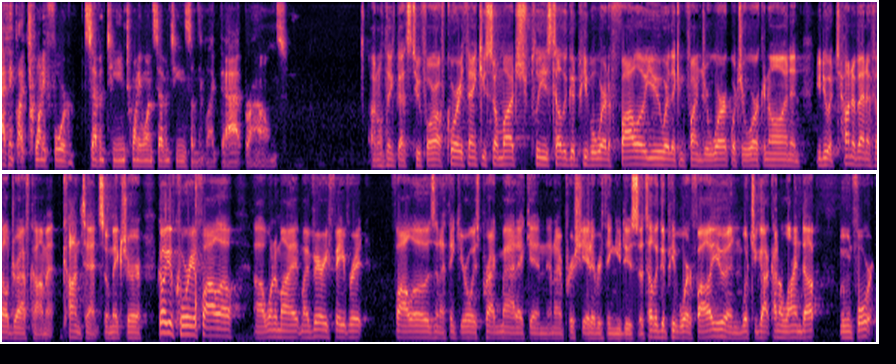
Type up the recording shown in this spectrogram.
I think like 24 17, 21 17, something like that, Browns. I don't think that's too far off. Cory, thank you so much. Please tell the good people where to follow you, where they can find your work, what you're working on. And you do a ton of NFL draft comment content. So make sure go give Cory a follow. Uh, one of my my very favorite follows, and I think you're always pragmatic, and, and I appreciate everything you do. So tell the good people where to follow you and what you got kind of lined up moving forward.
